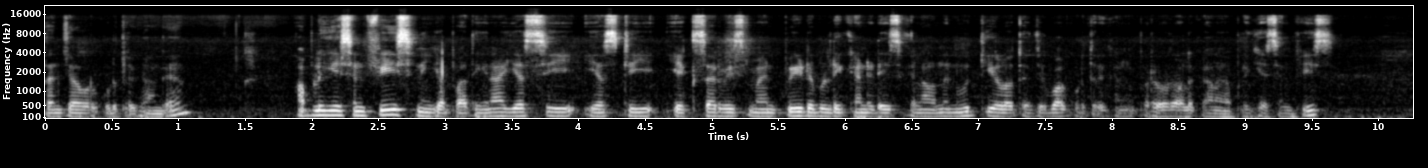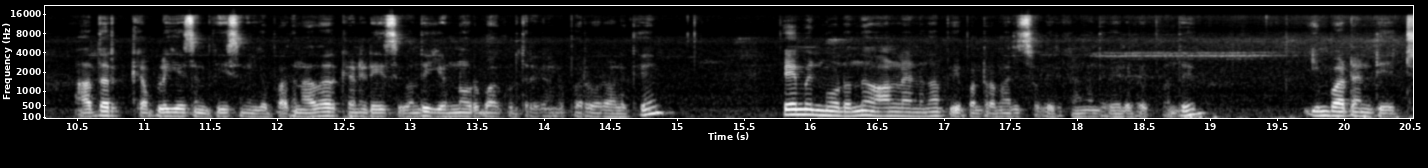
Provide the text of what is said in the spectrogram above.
தஞ்சாவூர் கொடுத்துருக்காங்க. அப்ளிகேஷன் ஃபீஸ் நீங்கள் பார்த்தீங்கன்னா SC ST ex serviceman PWD கேண்டிடேட்ஸ்க்கெல்லாம் வந்து நூற்றி எழுபத்தஞ்சு ரூபா கொடுத்துருக்காங்க per ஒரு ஆளுக்கான application fee other application fee நீங்கள் பார்த்தீங்கன்னா அதர் கேண்டிடேட்ஸுக்கு வந்து எண்ணூறுரூபா கொடுத்துருக்காங்க per ஒரு ஆளுக்கு. பேமெண்ட் மோட் வந்து ஆன்லைனில் தான் பே பண்ணுற மாதிரி சொல்லியிருக்காங்க இந்த வேலை வாய்ப்பு வந்து. இம்பார்ட்டன்ட் டேட்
